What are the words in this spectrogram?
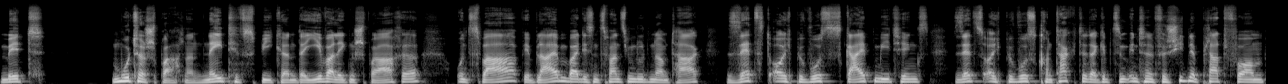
mit Muttersprachlern, Native Speakern der jeweiligen Sprache. Und zwar, wir bleiben bei diesen 20 Minuten am Tag, setzt euch bewusst Skype-Meetings, setzt euch bewusst Kontakte, da gibt es im Internet verschiedene Plattformen,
